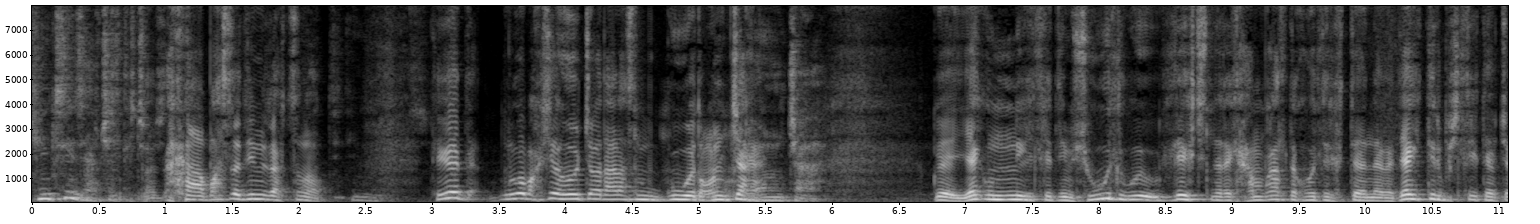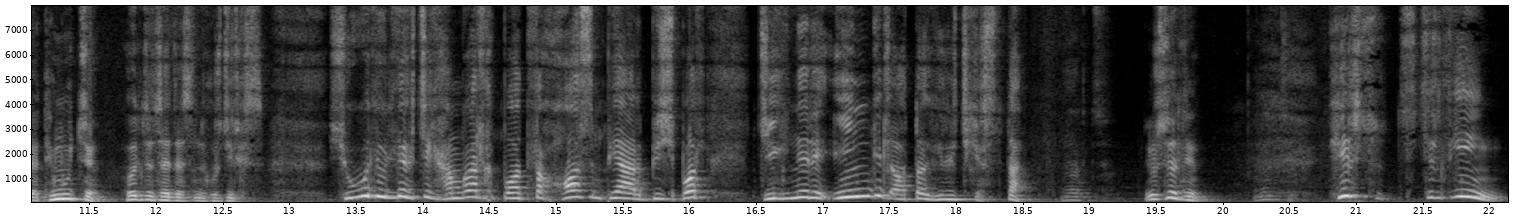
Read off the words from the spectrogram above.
Чингисийн савчилт гэж байна. Бас тэнэр авцсан уу. Тэгээд нөгөө багшаа хөөж байгаа араас нь гүүгээд унж байгаа. Унж байгаа. Үгүй яг үннийг хэлэхэд юм шүүл үлээгч нарыг хамгаалдаг хууль хэрэгтэй байна гэдэг яг тэр бичлэгийг тавьж байгаа Тэмүүжин хууль зүйн сайдаас нь хурж ирсэн. Шүүл үлээгчийг хамгаалах бодлого хоосон PR биш бол жигнэр энд л одоо хэрэгжих ёстой. Ерөөсөө юм. Тэр цэцэрлэгийн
